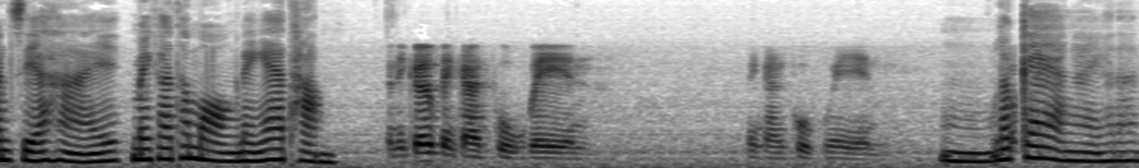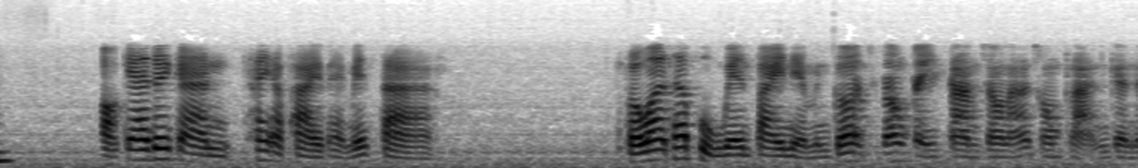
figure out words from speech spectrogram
มันเสียหายไหมคะถ้ามองในแง่ธรรม อันนี้ก็เป็นการผูกเวร เป็นการผูกเวร อืม แล้วแก้ไงคะท่านออกแก้ด้วยการให้อภัยแผ่เมตตา เพราะว่าถ้าผูกเวรไปเนี่ย มันก็จะต้องไปตามจองล้างจองผลานกัน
